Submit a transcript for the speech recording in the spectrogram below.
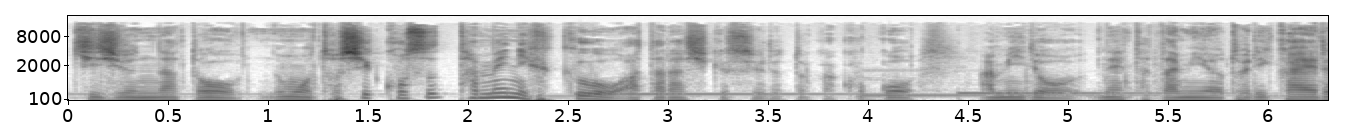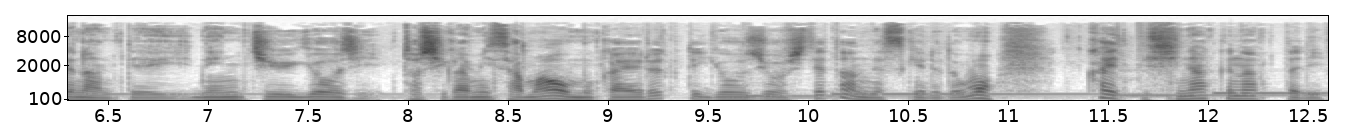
基準だともう年越すために服を新しくするとかここ網戸をね畳を取り替えるなんて年中行事年神様を迎えるって行事をしてたんですけれどもかえってしなくなったり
